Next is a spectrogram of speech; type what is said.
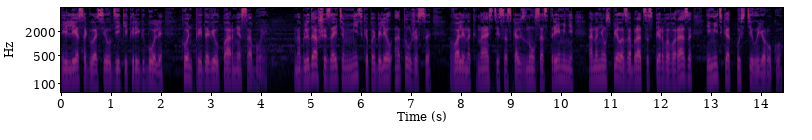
и лес огласил дикий крик боли. Конь придавил парня собой. Наблюдавший за этим Митька побелел от ужаса. Валенок Насти соскользнул со стремени, она не успела забраться с первого раза, и Митька отпустил ее руку.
